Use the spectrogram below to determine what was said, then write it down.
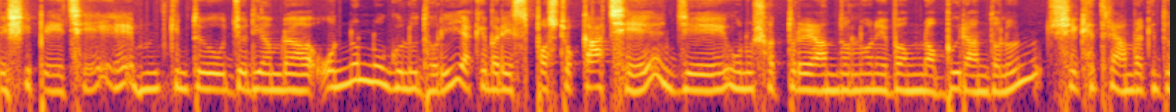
বেশি পেয়েছে কিন্তু যদি আমরা অন্যান্যগুলো ধরি, একেবারে স্পষ্ট কাছে যে উনসত্তরের আন্দোলন এবং নব্বইয়ের আন্দোলন, সেক্ষেত্রে আমরা কিন্তু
